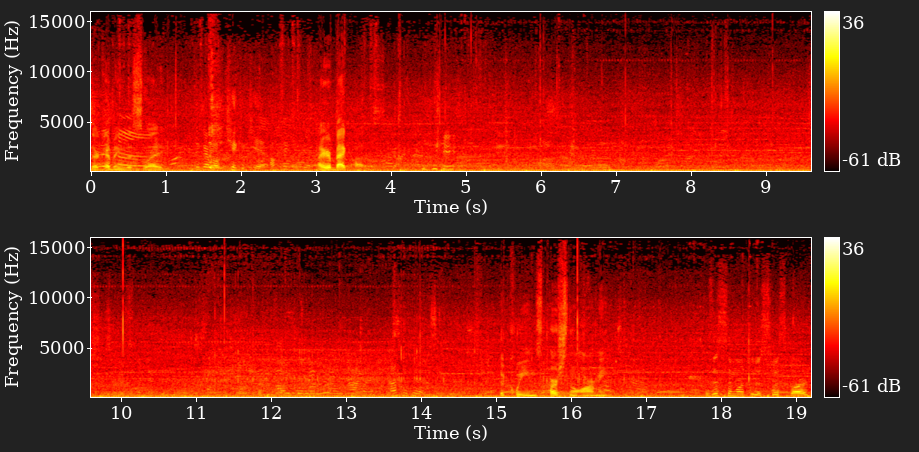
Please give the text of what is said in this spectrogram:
They're coming this way. I think I will kick a kid. I'll kick a kid. I hear bagpipes. the Queen's personal army. Is this similar to the Swiss Guards?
